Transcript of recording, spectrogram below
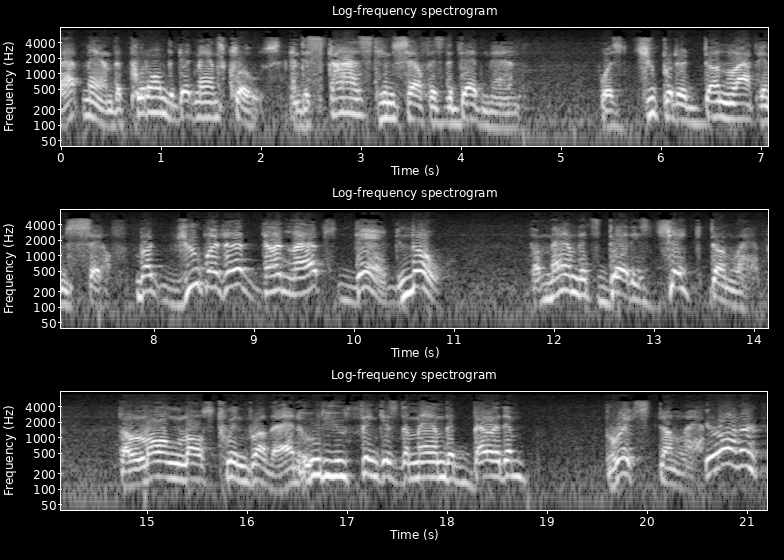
That man that put on the dead man's clothes and disguised himself as the dead man was Jupiter Dunlap himself. But Jupiter Dunlap's dead. No. The man that's dead is Jake Dunlap, the long lost twin brother. And who do you think is the man that buried him? Brace Dunlap. Your Honor,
